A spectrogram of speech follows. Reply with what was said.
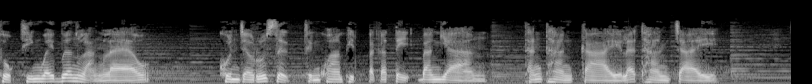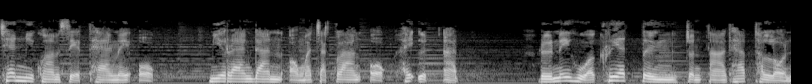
ถูกทิ้งไว้เบื้องหลังแล้ว คุณจะรู้สึกถึงความผิดปกติบางอย่าง ทั้งทางกายและทางใจ เช่นมีความเสียดแทงในอก มีแรงดันออกมาจากกลางอกให้อึดอัด หรือในหัวเครียดตึงจนตาแทบถลน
